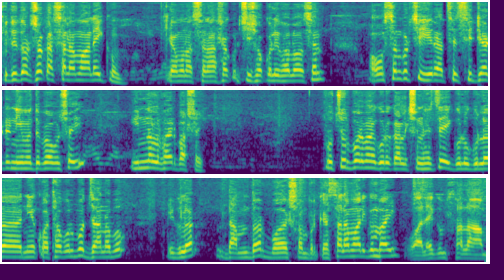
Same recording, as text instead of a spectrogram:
সুধী দর্শক আসসালামু আলাইকুম। কেমন আছেন? আশা করছি সকলেই ভালো আছেন। অবস্থান করছি আছে সিটি হাটের নিয়মিত ব্যবসায়ী ইন্নাল ভাইয়ের বাসায়। প্রচুর পরিমাণে গরু কালেকশন হয়েছে। এই গরুগুলো নিয়ে কথা বলব জানাব এগুলোর দাম দর বয়স সম্পর্কে। আসসালামু আলাইকুম ভাই। ওয়ালাইকুম সালাম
